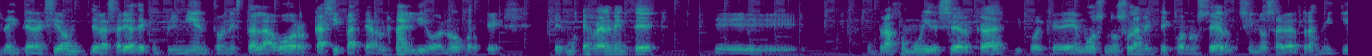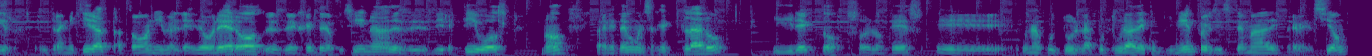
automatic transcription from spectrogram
la interacción de las áreas de cumplimiento en esta labor casi paternal, digo, ¿no? Porque es, realmente eh, un trabajo muy de cerca y porque debemos no solamente conocer, sino saber transmitir. Y transmitir a, a todo nivel, desde obreros, desde gente de oficina, desde directivos, ¿no? Para que tenga un mensaje claro y directo sobre lo que es eh, una cultura, la cultura de cumplimiento, el sistema de prevención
